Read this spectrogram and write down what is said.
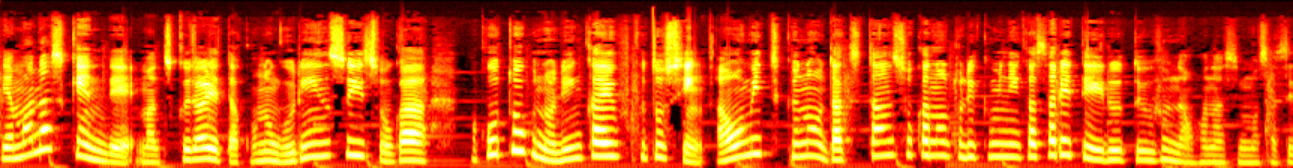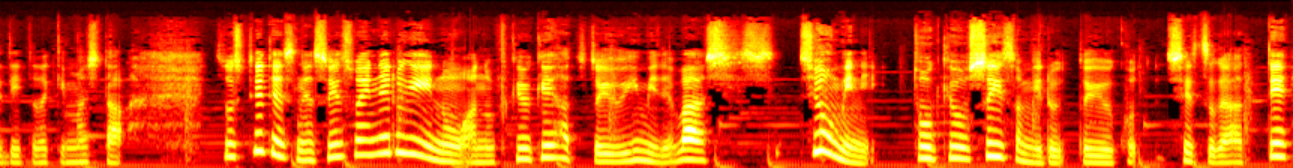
山梨県で、まあ、作られたこのグリーン水素が、江東区の臨海副都心、青海地区の脱炭素化の取り組みに生かされているというふうなお話もさせていただきました。そしてですね、水素エネルギーのあの普及啓発という意味では、塩見に東京水素ミルという施設があって、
